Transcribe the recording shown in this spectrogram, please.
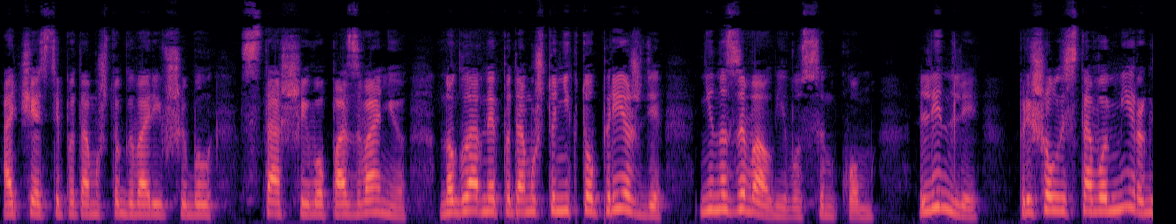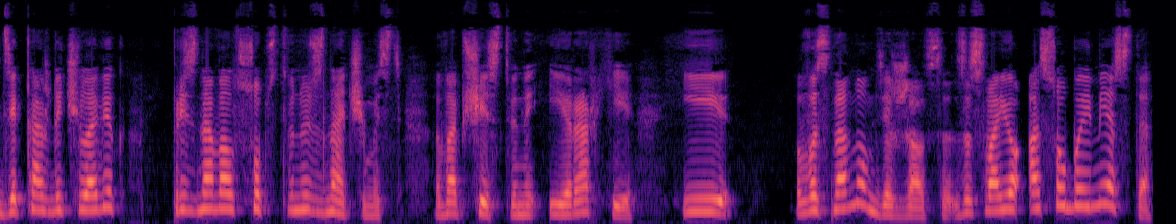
Отчасти потому, что говоривший был старше его по званию, но главное потому, что никто прежде не называл его сынком. Линли пришел из того мира, где каждый человек — признавал собственную значимость в общественной иерархии и в основном держался за свое особое место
